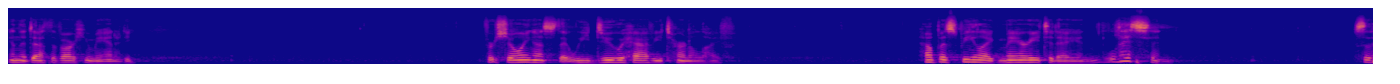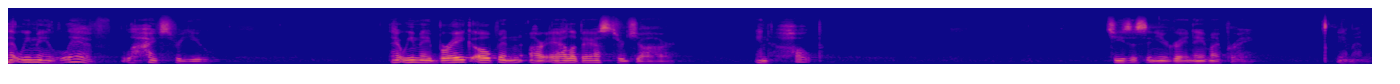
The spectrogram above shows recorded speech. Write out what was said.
in the death of our humanity, for showing us that we do have eternal life. Help us be like Mary today and listen so that we may live lives for you, that we may break open our alabaster jar in hope. Jesus, in your great name I pray. Amen.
